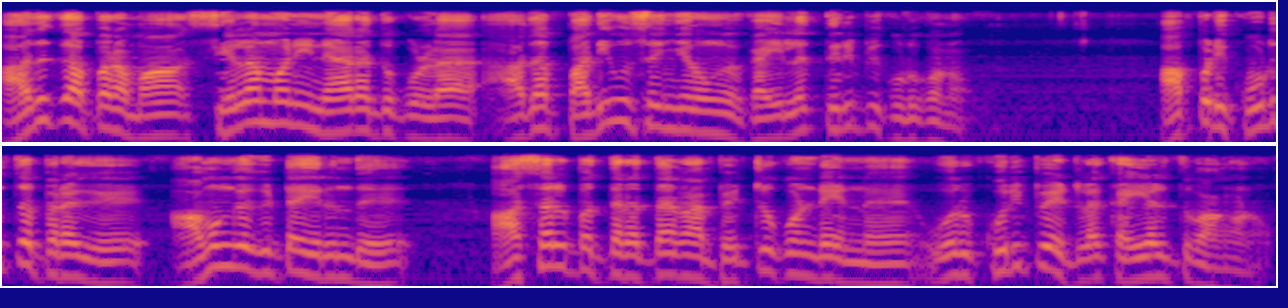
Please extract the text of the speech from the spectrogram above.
அதுக்கப்புறமா சில மணி நேரத்துக்குள்ளே அதை பதிவு செஞ்சவங்க கையில் திருப்பி கொடுக்கணும். அப்படி கொடுத்த பிறகு அவங்கக்கிட்ட இருந்து அசல் பத்திரத்தை நான் பெற்றுக்கொண்டேன்னு ஒரு குறிப்பேட்டில் கையெழுத்து வாங்கணும்.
